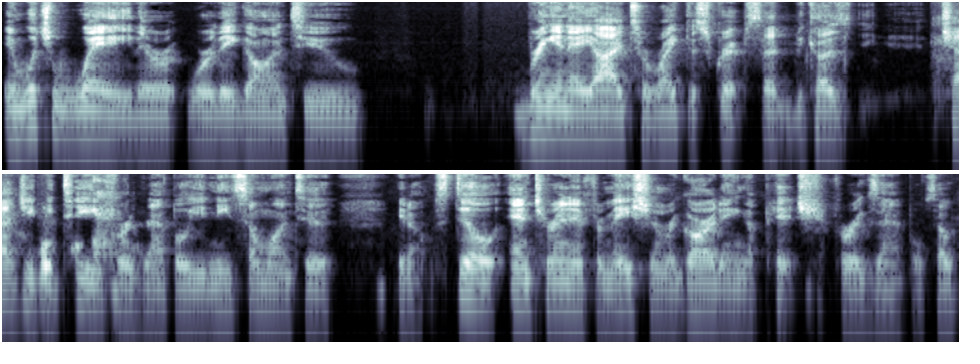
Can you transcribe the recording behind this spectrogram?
in which way they were, were they going to bring in AI to write the scripts? Because ChatGPT, for example, you need someone to, you know, still enter in information regarding a pitch, for example. So,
